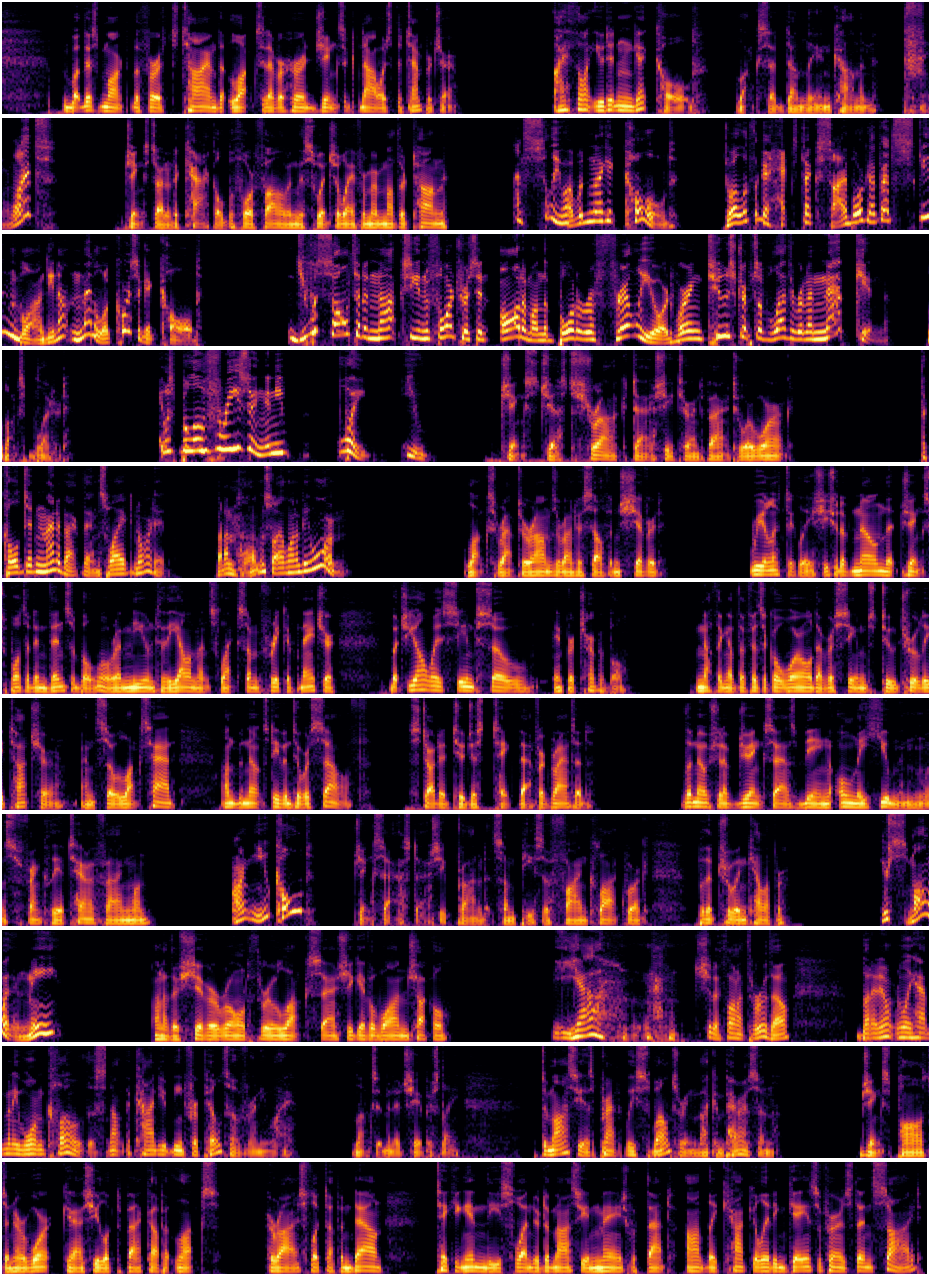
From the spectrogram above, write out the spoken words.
But this marked the first time that Lux had ever heard Jinx acknowledge the temperature. I thought you didn't get cold, Lux said dumbly in common. What? Jinx started to cackle before following the switch away from her mother tongue. That's silly. Why wouldn't I get cold? Do I look like a Hextech cyborg? I've got skin blondie, not metal. Of course I get cold. You assaulted a Noxian fortress in autumn on the border of Freljord wearing two strips of leather and a napkin, Lux blurted. It was below freezing, and you. Wait, you. Jinx just shrugged as she turned back to her work. The cold didn't matter back then, so I ignored it. But I'm home, so I want to be warm. Lux wrapped her arms around herself and shivered. Realistically, she should have known that Jinx wasn't invincible or immune to the elements like some freak of nature, but she always seemed so imperturbable. Nothing of the physical world ever seemed to truly touch her, and so Lux had, unbeknownst even to herself, started to just take that for granted. The notion of Jinx as being only human was frankly a terrifying one. Aren't you cold? Jinx asked as she prodded at some piece of fine clockwork with a truing caliper. You're smaller than me. Another shiver rolled through Lux as she gave a wan chuckle. Yeah, should have thought it through, though. But I don't really have many warm clothes, not the kind you'd need for Piltover anyway, Lux admitted sheepishly. Demacia is practically sweltering by comparison. Jinx paused in her work as she looked back up at Lux. Her eyes flicked up and down, taking in the slender Demacian mage with that oddly calculating gaze of hers, then sighed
